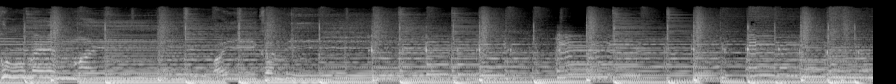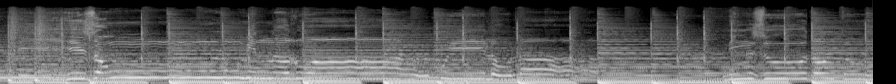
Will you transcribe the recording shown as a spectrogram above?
khu men mây bay căn đi. Đi giống lung min rua quy lâu la ninh du don tu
